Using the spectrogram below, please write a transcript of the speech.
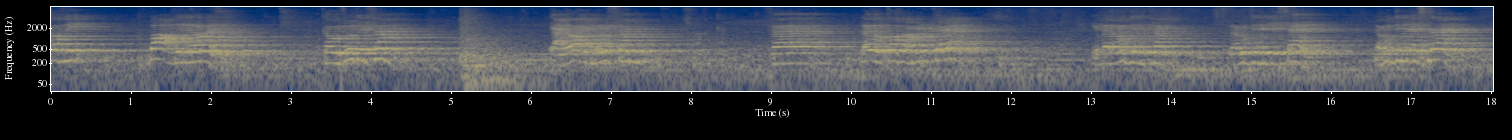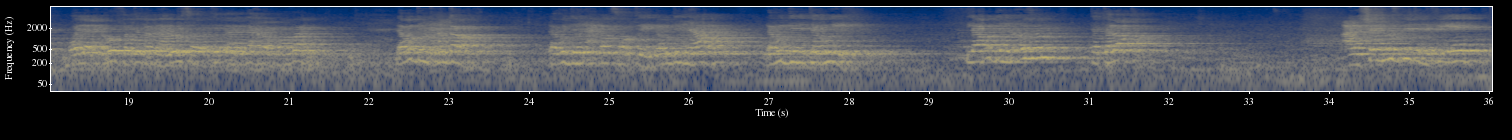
يقتضي بعض اللوازم كوجود الفم. يعني واحد ملوش فم فلا ينتظر منه كلام. يبقى لابد من الفم لابد من اللسان لابد من الأسنان. ولا الحروف هتبقى مهروسه وتبقى داخلة في بعضها لابد من حنجرة لابد من أحبال صوتية لابد من هواء لابد من تجويف. لابد من أذن تتلقى. علشان نثبت إن في إيه؟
